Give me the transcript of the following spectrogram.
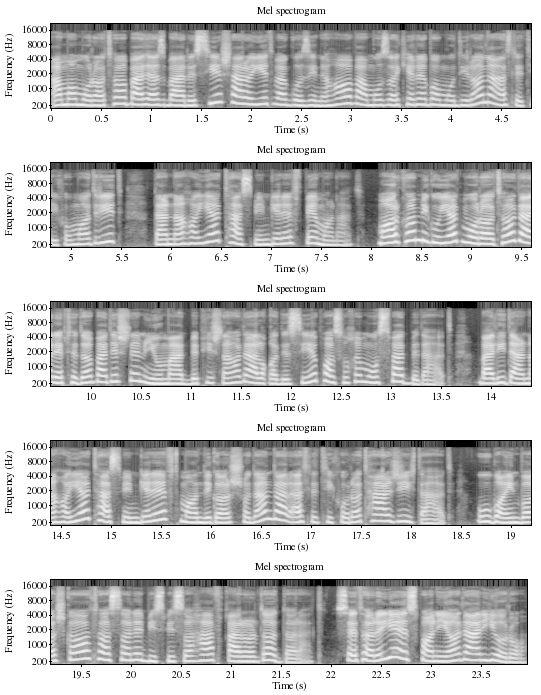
اما موراتا بعد از بررسی شرایط و گزینه ها و مذاکره با مدیران اتلتیکو مادرید در نهایت تصمیم گرفت بماند. مارکا می‌گوید موراتا در ابتدا بدش نمی اومد به پیشنهاد القادسیه پاسخ مثبت بدهد ولی در نهایت تصمیم گرفت ماندگار شدن در اتلتیکو را ترجیح دهد. او با این باشگاه تا سال 2027 قرارداد دارد. ستاره اسپانیا در یورو.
